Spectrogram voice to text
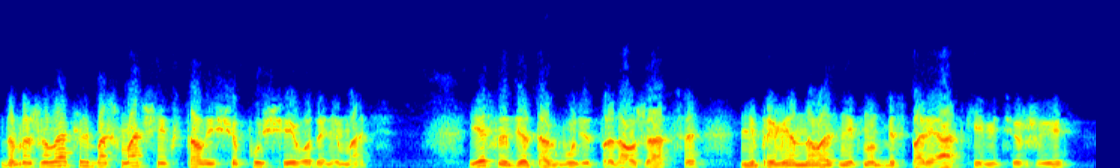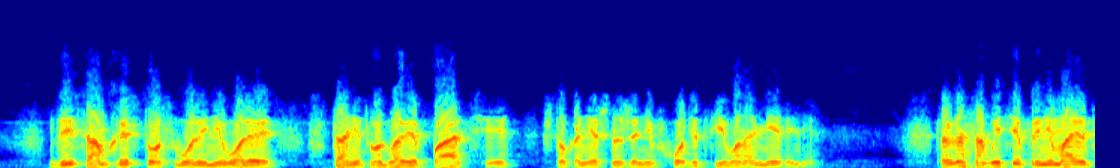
доброжелатель-башмачник стал еще пуще его донимать. Если где так будет продолжаться, непременно возникнут беспорядки и мятежи, да и сам Христос волей-неволей станет во главе партии, что, конечно же, не входит в его намерение. Когда события принимают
